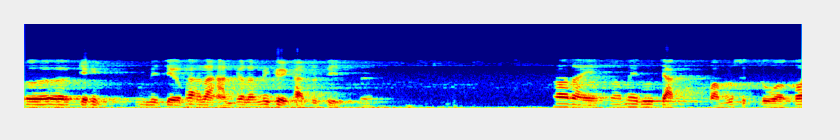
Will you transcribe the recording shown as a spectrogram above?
เออเก่งไม่เจอพระอรหันต์ก็แล้วไม่เคยขาดสตินะ เพราะอะไรก็ไม่รู้จักความรู้สึกตัวก็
